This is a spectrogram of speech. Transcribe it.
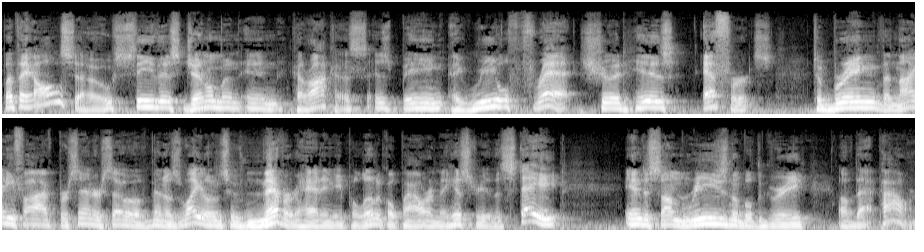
But they also see this gentleman in Caracas as being a real threat should his efforts to bring the 95% or so of Venezuelans who've never had any political power in the history of the state into some reasonable degree of that power.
